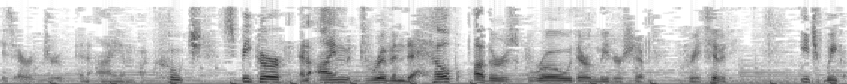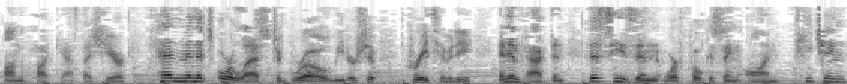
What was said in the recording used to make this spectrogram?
is Eric Drew, and I am a coach, speaker, and I'm driven to help others grow their leadership creativity. Each week on the podcast, I share 10 minutes or less to grow leadership, creativity, and impact. And this season, we're focusing on teaching,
